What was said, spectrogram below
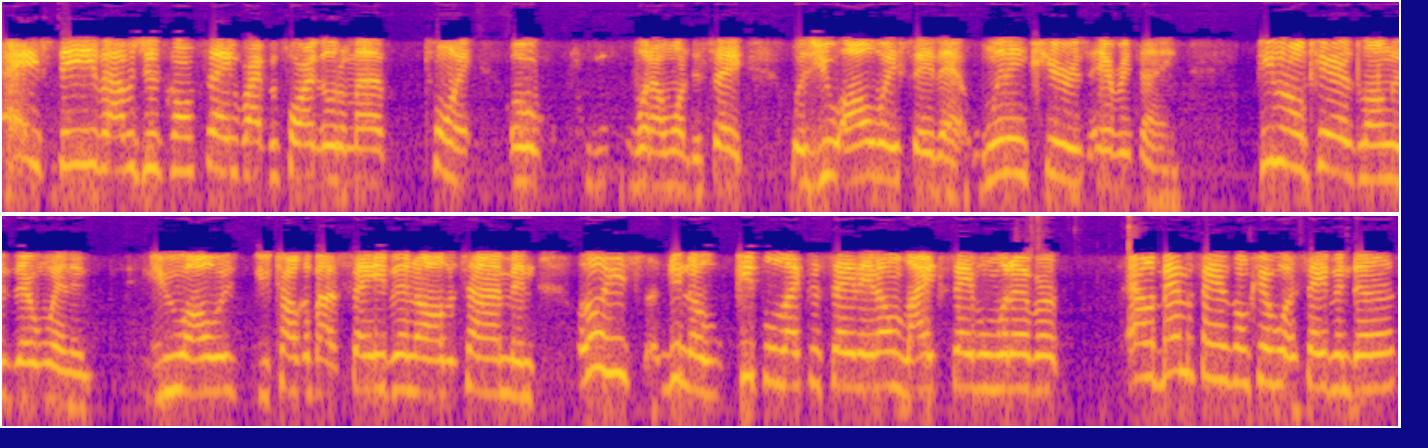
Hey, Steve, I was just going to say right before I go to my point, or what I wanted to say was you always say that winning cures everything. People don't care as long as they're winning. You always you talk about Saban all the time, and oh, he's you know people like to say they don't like Saban whatever. Alabama fans don't care what Saban does.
